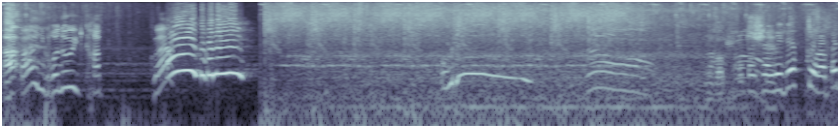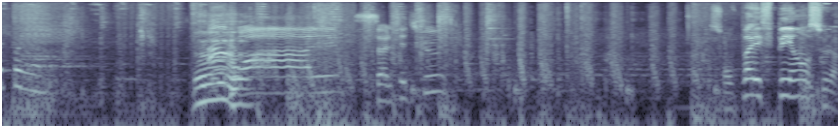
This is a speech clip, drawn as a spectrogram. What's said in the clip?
Ah. Ah, une grenouille crape Quoi Oui On va prendre Ça, ça veut dire qu'il n'y aura pas de pognon. Euh, Ouah, allez Saleté de queue. Ils sont pas FP1 ceux-là.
